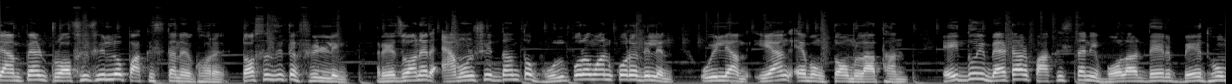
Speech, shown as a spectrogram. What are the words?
চ্যাম্পিয়ন ট্রফি ফিরল পাকিস্তানের ঘরে। টসে জিতে ফিল্ডিং, রেজওয়ানের এমন সিদ্ধান্ত ভুল প্রমাণ করে দিলেন উইলিয়াম ইয়াং এবং টম লাথান। এই দুই ব্যাটার পাকিস্তানি বোলারদের বেধম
